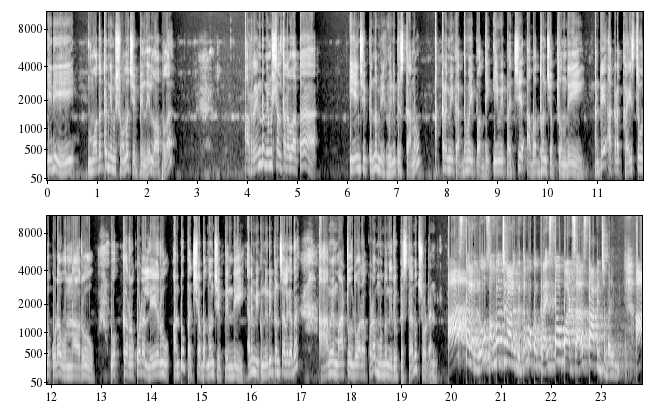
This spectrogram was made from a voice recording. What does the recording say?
ఇది మొదటి నిమిషంలో చెప్పింది లోపల. ఆ రెండు నిమిషాల తర్వాత ఏం చెప్పిందో మీకు వినిపిస్తాను. అక్కడ మీకు అర్థమైపోద్ది. ఈమె పచ్చి అబద్ధం చెప్తుంది. అంటే అక్కడ క్రైస్తవులు కూడా ఉన్నారు. ఒక్కరు కూడా లేరు అంటూ పచ్చి అబద్ధం చెప్పింది అని మీకు నిరూపించాలి కదా? ఆమె మాటల ద్వారా కూడా ముందు నిరూపిస్తాను చూడండి. ఆ స్థలంలో సంవత్సరాల క్రితం ఒక క్రైస్తవ పాఠశాల స్థాపించబడింది. ఆ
